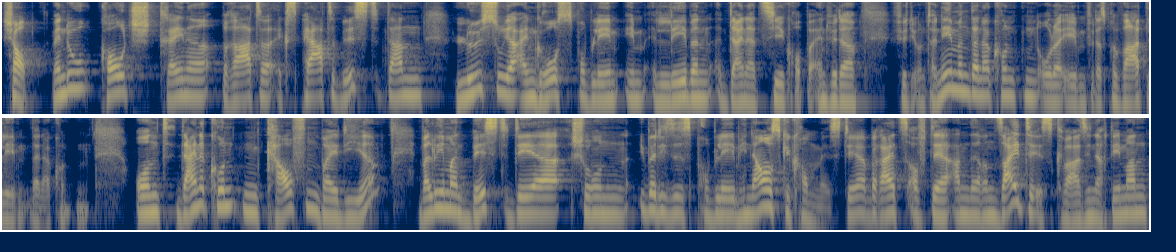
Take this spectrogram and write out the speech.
Schau, wenn du Coach, Trainer, Berater, Experte bist, dann löst du ja ein großes Problem im Leben deiner Zielgruppe. Entweder für die Unternehmen deiner Kunden oder eben für das Privatleben deiner Kunden. Und deine Kunden kaufen bei dir, weil du jemand bist, der schon über dieses Problem hinausgekommen ist, der bereits auf der anderen Seite ist quasi, nachdem man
